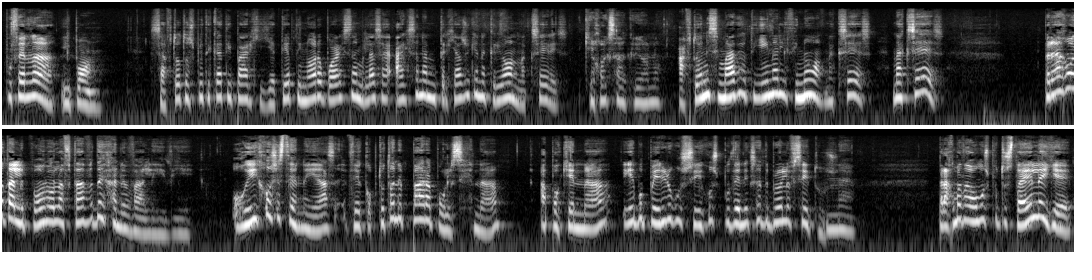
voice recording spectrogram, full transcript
πουθενά. Λοιπόν, σε αυτό το σπίτι κάτι υπάρχει. Γιατί από την ώρα που άρχισα να μιλάς, άρχισα να ανατριχιάζω και να κρυώνω, να ξέρεις. Και εγώ άρχισα να κρυώνω. Αυτό είναι σημάδι ότι είναι αληθινό, να ξέρεις. Να ξέρεις. Πράγματα λοιπόν όλα αυτά δεν τα είχαν βάλει οι ίδιοι. Ο ήχος της ταινίας διακοπτόταν πάρα πολύ συχνά από κενά ή από περίεργους ήχους που δεν ήξεραν την προέλευσή τους. Ναι. Πράγματα όμως που τους τα έλεγε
